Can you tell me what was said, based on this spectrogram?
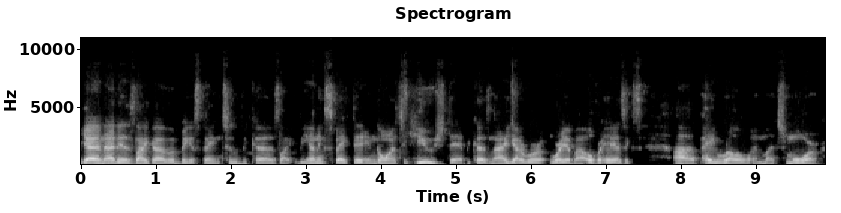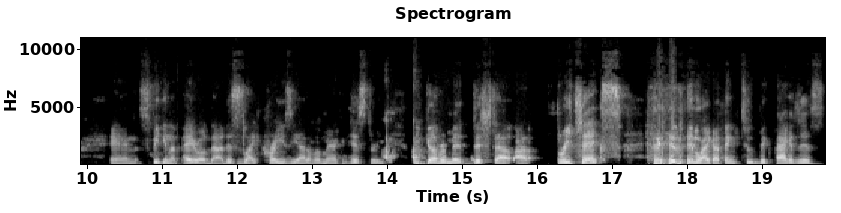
Yeah, and that is like uh, the biggest thing too, because like the unexpected and going to huge debt, because now you got to wor- worry about overheads, uh, payroll, and much more. And speaking of payroll, now this is like crazy out of American history. The government dished out uh, three checks, and then like I think two big packages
